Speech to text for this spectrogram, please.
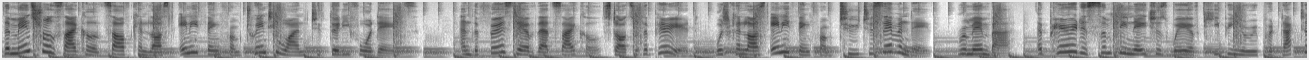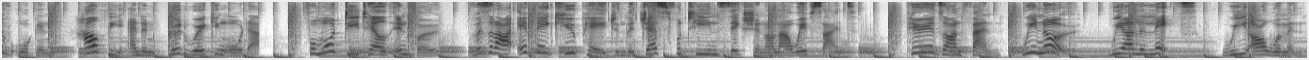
The menstrual cycle itself can last anything from 21 to 34 days, and the first day of that cycle starts with a period, which can last anything from 2 to 7 days. Remember, a period is simply nature's way of keeping your reproductive organs healthy and in good working order. For more detailed info, visit our FAQ page in the Just for Teens section on our website. Periods aren't fun. We know. We are Lil-lets. We are women.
